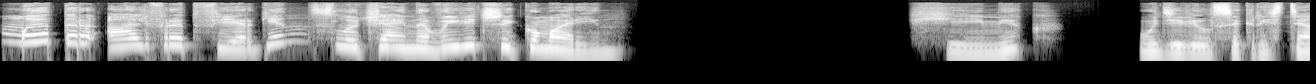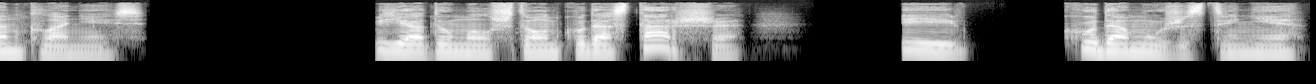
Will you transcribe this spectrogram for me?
«Мэтр Альфред Фергин, случайно выведший кумарин». «Химик?» — удивился Кристиан, кланяясь. «Я думал, что он куда старше и куда мужественнее».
